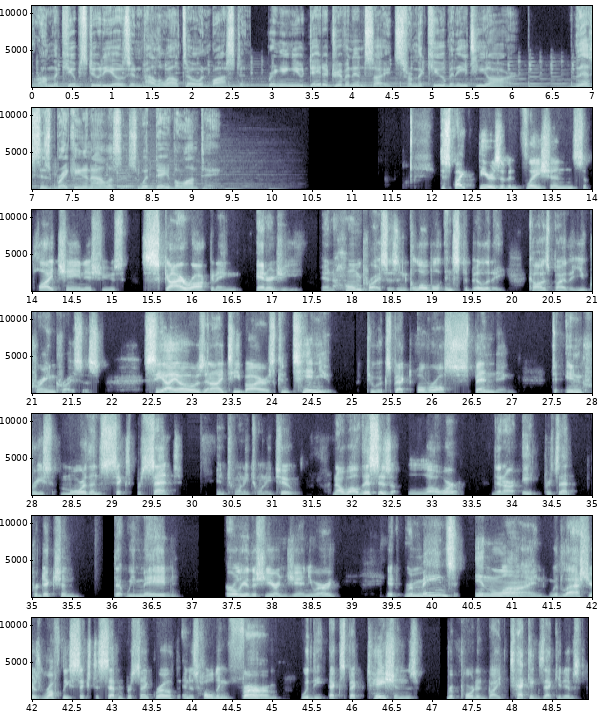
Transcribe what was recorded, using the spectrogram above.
From the Cube studios in Palo Alto and Boston, bringing you data-driven insights from the Cube and ETR. This is Breaking Analysis with Dave Vellante. Despite fears of inflation, supply chain issues, skyrocketing energy and home prices and global instability caused by the Ukraine crisis, CIOs and IT buyers continue to expect overall spending to increase more than 6% in 2022. Now, while this is lower than our 8% prediction that we made earlier this year in January, it remains in line with last year's roughly 6 to 7% growth and is holding firm with the expectations reported by tech executives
